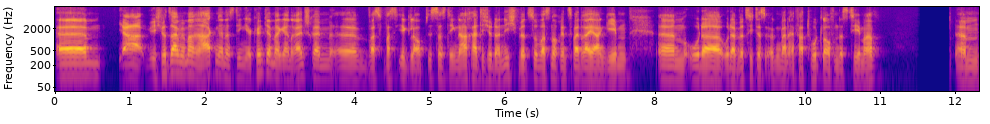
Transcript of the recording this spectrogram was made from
Ähm, ja, ich würde sagen, wir machen einen Haken an das Ding. Ihr könnt ja mal gerne reinschreiben, äh, was, was ihr glaubt. Ist das Ding nachhaltig oder nicht? Wird es sowas noch in zwei, drei Jahren geben? Ähm, oder, oder wird sich das irgendwann einfach totlaufen, das Thema? Ähm,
